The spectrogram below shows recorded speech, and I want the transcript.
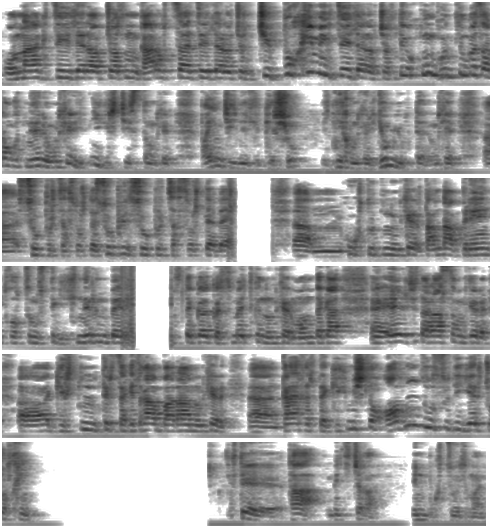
унааг зээлээр авч болно гар утсаа зээлээр авч болно чи бүх юмыг зээлээр авч болно тэгээ хүн хөндлөнгөөс арангууд нэрээ үнэхээр эднийг ирч ийстэ үнэхээр баян жинэлэг гэр шүү эднийх үнэхээр юм юмтай үнэхээр супер засвартай супер супер засвартай бай хүүхдүүд нь үнэхээр дандаа брэнд хуц өмсдөг ихнэр нь бай үздэг косметик нь үнэхээр мундаг ээлж дараасан үнэхээр гэрт нь тэр захилгаан бараа нь үнэхээр гайхалтай гих мэтлэн олон зүйлсүүдийг ярьж болох юм Гэтэ та мэдж байгаа энэ бүх зүйл маань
